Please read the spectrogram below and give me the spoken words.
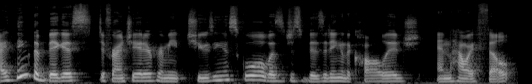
I think the biggest differentiator for me choosing a school was just visiting the college and how I felt.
